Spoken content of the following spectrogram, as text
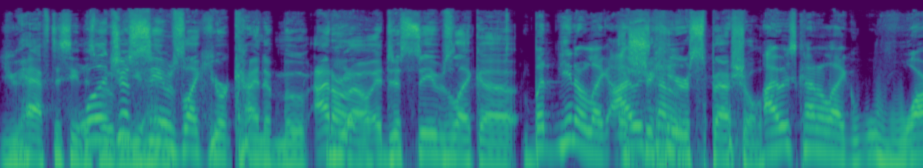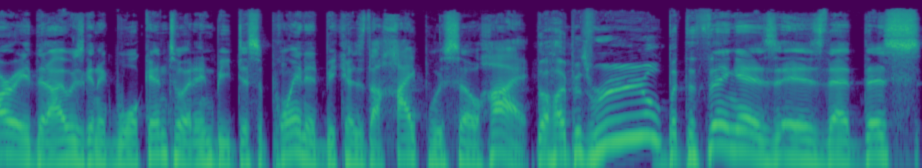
you have to see this well it movie. just you have- seems like your kind of move i don't know it just seems like a, but you know, like I was kinda, special I was kind of like worried that I was going to walk into it and be disappointed because the hype was so high. the hype is real But the thing is, is that this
